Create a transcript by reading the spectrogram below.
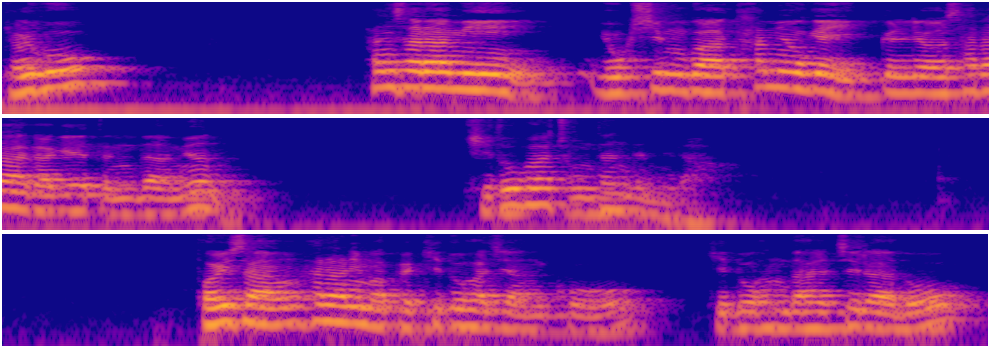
결국 한 사람이 욕심과 탐욕에 이끌려 살아가게 된다면 기도가 중단됩니다. 더 이상 하나님 앞에 기도하지 않고 기도한다 할지라도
